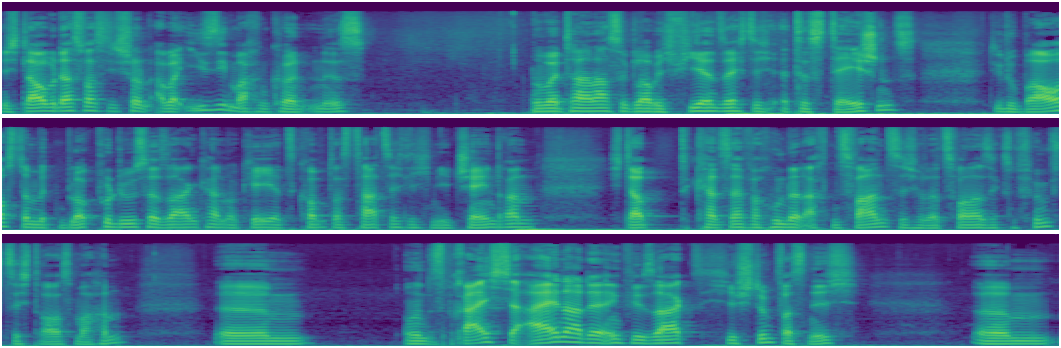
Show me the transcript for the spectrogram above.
Ich glaube, das, was sie schon aber easy machen könnten, ist, momentan hast du, glaube ich, 64 Attestations, die du brauchst, damit ein Blog-Producer sagen kann, okay, jetzt kommt das tatsächlich in die Chain dran. Ich glaube, du kannst einfach 128 oder 256 draus machen. Ähm, und es reicht ja einer, der irgendwie sagt, hier stimmt was nicht, ähm,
